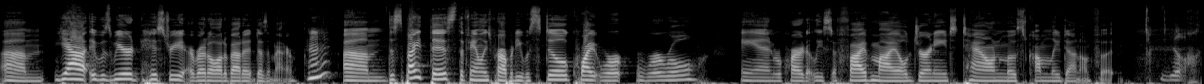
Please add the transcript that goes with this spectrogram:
Um, yeah, it was weird history. I read a lot about it. Doesn't matter. Um, despite this, the family's property was still quite rur- rural and required at least a five mile journey to town, most commonly done on foot. Ugh.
